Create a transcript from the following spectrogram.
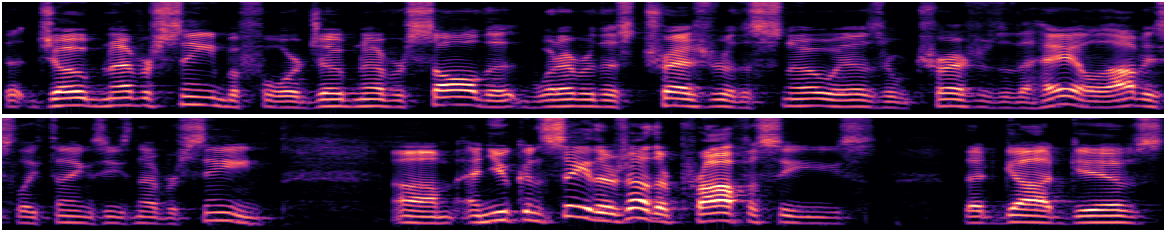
that Job never seen before. Job never saw the, whatever this treasure of the snow is or treasures of the hail, obviously things he's never seen. Um, and you can see there's other prophecies that God gives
